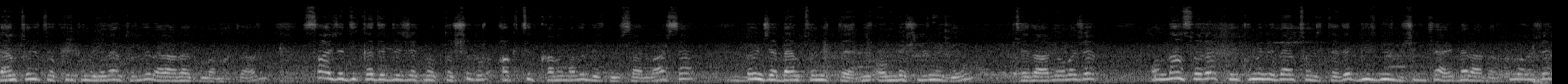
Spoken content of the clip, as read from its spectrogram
bentonit ve kurkumini bentoniti beraber kullanmak lazım. Sadece dikkat edilecek nokta şudur, aktif kanamalı bir ülser varsa önce bentonitle bir 15-20 gün tedavi olacak. Ondan sonra kurkumin ve bentonitle de bir, bir buçuk iki ay beraber kullanacak.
